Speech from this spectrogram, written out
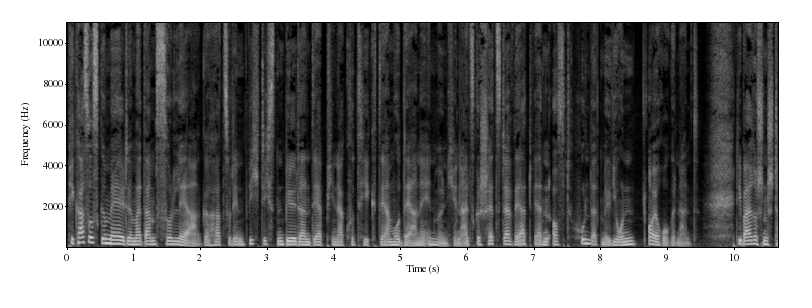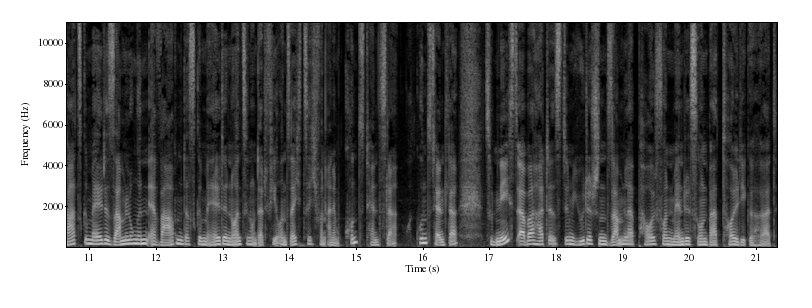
Picassos Gemälde Madame Solaire gehört zu den wichtigsten Bildern der Pinakothek der Moderne in München. Als geschätzter Wert werden oft 100 Millionen Euro genannt. Die bayerischen Staatsgemäldesammlungen erwarben das Gemälde 1964 von einem Kunsthändler Kunsthändler. Zunächst aber hatte es dem jüdischen Sammler Paul von Mendelssohn Bartholdy gehört,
